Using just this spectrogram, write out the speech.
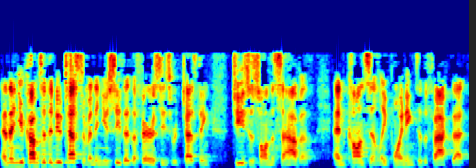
And then you come to the New Testament and you see that the Pharisees were testing Jesus on the Sabbath and constantly pointing to the fact that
